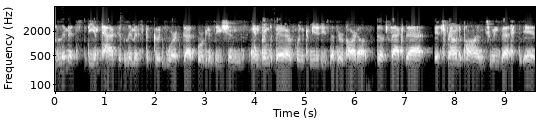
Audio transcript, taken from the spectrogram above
limits the impact, it limits the good work that organizations can bring to bear for the communities that they're a part of. The fact that it's frowned upon to invest in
